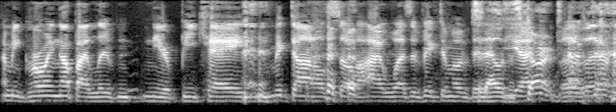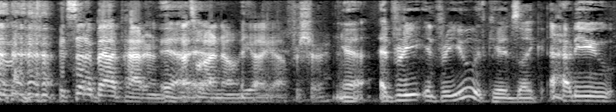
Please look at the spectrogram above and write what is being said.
I mean, growing up, I lived near BK and McDonald's, so I was a victim of this. So that was the Yeah, start. definitely. it set a bad pattern. Yeah, That's what. I know. Yeah, yeah, for sure. Yeah, and for you, and for you with kids, like, how do you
